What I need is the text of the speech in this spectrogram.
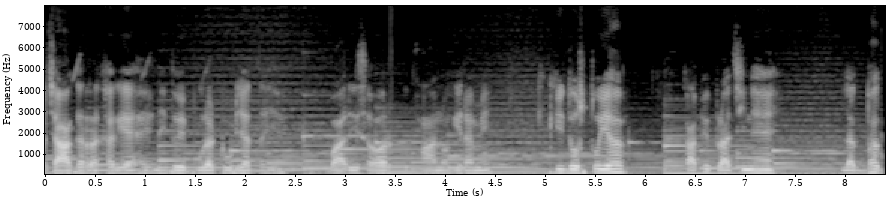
बचा कर रखा गया है, नहीं तो ये पूरा टूट जाता है बारिश और तूफ़ान वगैरह में। क्योंकि दोस्तों, यह काफ़ी प्राचीन है, लगभग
